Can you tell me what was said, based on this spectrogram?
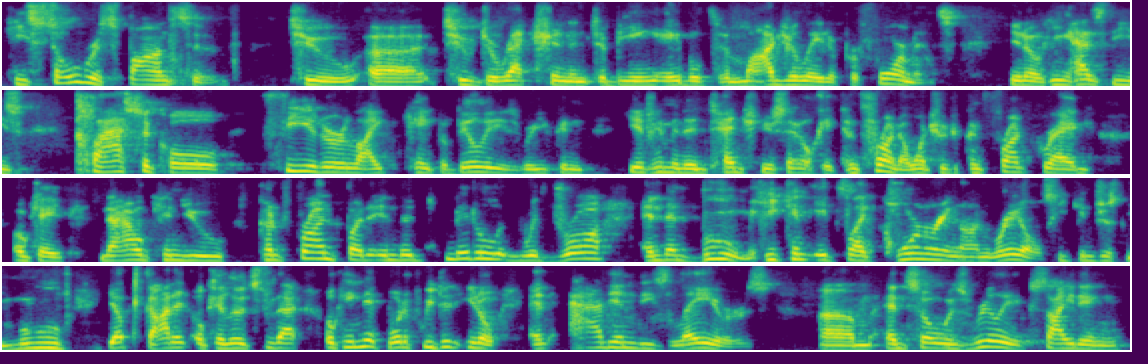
he's so responsive to uh, to direction and to being able to modulate a performance. You know, he has these classical theater-like capabilities where you can give him an intention. You say, "Okay, confront. I want you to confront Greg." Okay, now can you confront, but in the middle withdraw, and then boom, he can. It's like cornering on rails. He can just move. Yep, got it. Okay, let's do that. Okay, Nick, what if we did? You know, and add in these layers. Um, and so it was really exciting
